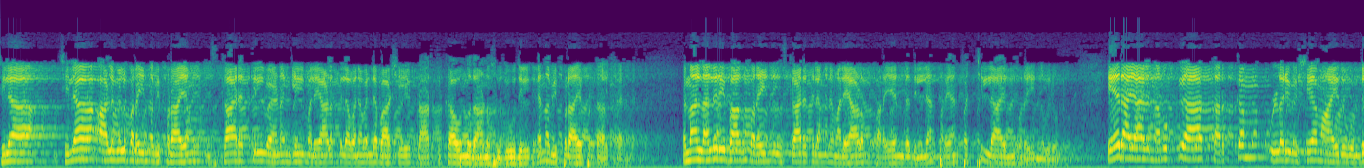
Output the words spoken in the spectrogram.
ചില ചില ആളുകൾ പറയുന്ന അഭിപ്രായം നിസ്കാരത്തിൽ വേണമെങ്കിൽ മലയാളത്തിൽ അവനവന്റെ ഭാഷയിൽ പ്രാർത്ഥിക്കാവുന്നതാണ് സുജൂതിൽ എന്ന അഭിപ്രായപ്പെട്ട ആൾക്കാരുണ്ട്. എന്നാൽ നല്ലൊരു ഭാഗം പറയുന്നത് നിസ്കാരത്തിൽ അങ്ങനെ മലയാളം പറയേണ്ടതില്ല പറയാൻ പറ്റില്ല എന്ന് പറയുന്നവരുണ്ട്. ഏതായാലും നമുക്ക് ആ തർക്കം ഉള്ളൊരു വിഷയമായതുകൊണ്ട്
